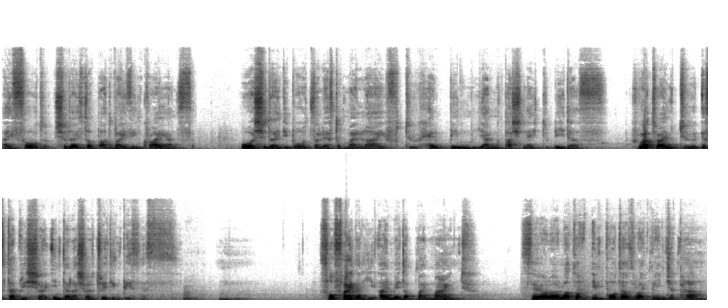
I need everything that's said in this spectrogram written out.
I thought, should I stop advising clients or should I devote the rest of my life to helping young, passionate leaders who are trying to establish an international trading business? Mm. So finally, I made up my mind. There are a lot of importers like me in Japan,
